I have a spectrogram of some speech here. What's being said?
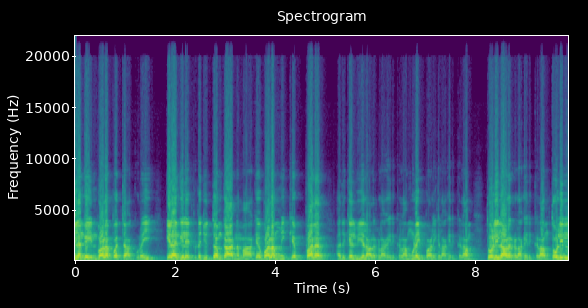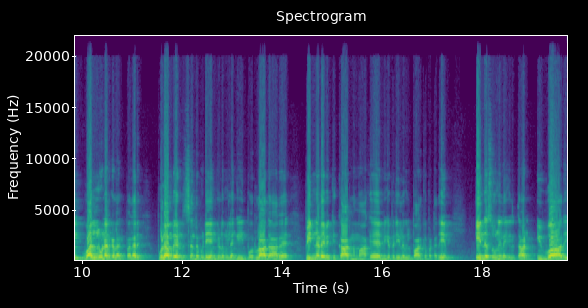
இலங்கையின் வளப்பற்றாக்குறை இலங்கையில் ஏற்பட்ட யுத்தம் காரணமாக வளம் மிக்க பலர் அது கல்வியலாளர்களாக இருக்கலாம் உழைப்பாளிகளாக இருக்கலாம் தொழிலாளர்களாக இருக்கலாம் தொழில் வல்லுநர்கள் பலர் புலம்பெயர்ந்து சென்ற விடயங்களும் இலங்கையின் பொருளாதார பின்னடைவுக்கு காரணமாக மிகப்பெரிய அளவில் பார்க்கப்பட்டது. இந்த சூழ்நிலையில் தான் இவ்வாறு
